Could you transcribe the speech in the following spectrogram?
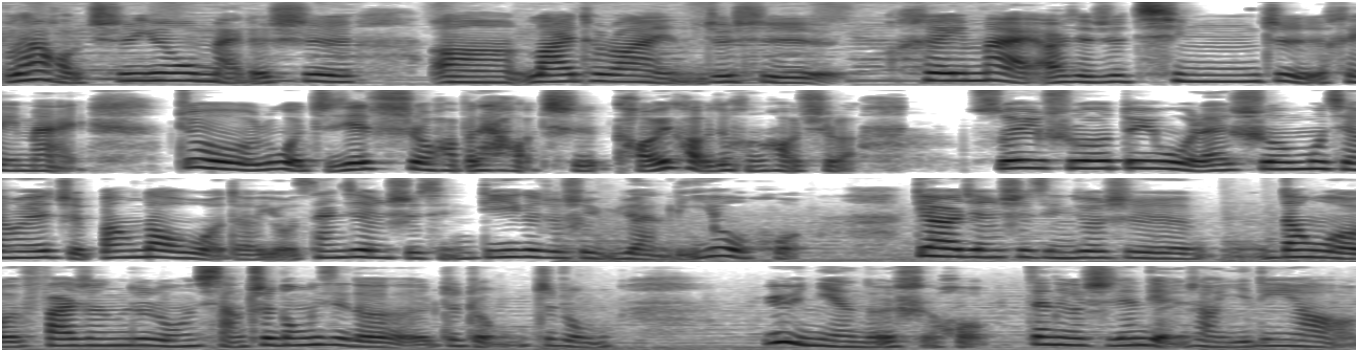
不太好吃，因为我买的是嗯 light rye，就是黑麦，而且是轻质黑麦。就如果直接吃的话不太好吃，烤一烤就很好吃了。所以说，对于我来说，目前为止帮到我的有三件事情。第一个就是远离诱惑，第二件事情就是当我发生这种想吃东西的这种这种。欲念的时候，在那个时间点上，一定要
